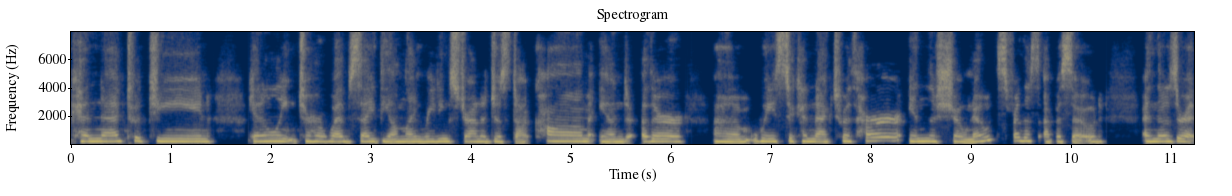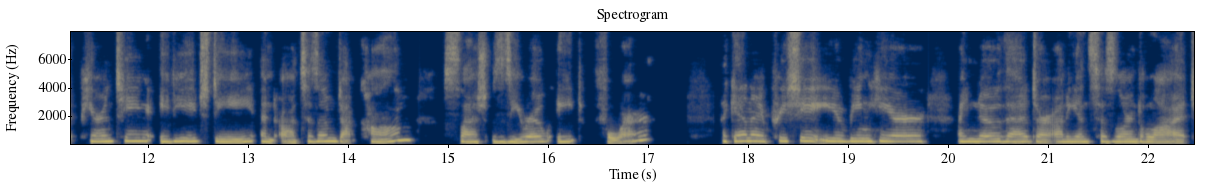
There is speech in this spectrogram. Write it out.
connect with Jean, get a link to her website, theonlinereadingstrategist.com, and other um, ways to connect with her in the show notes for this episode. And those are at parentingadhdandautism.com slash 084. Again, I appreciate you being here. I know that our audience has learned a lot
